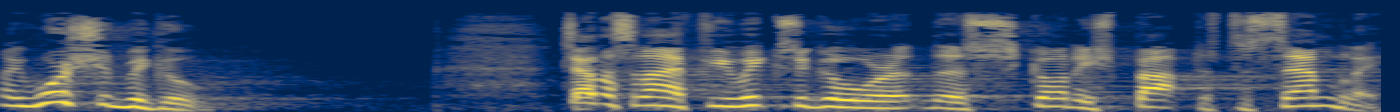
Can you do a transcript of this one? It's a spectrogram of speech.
Now, where should we go? Janice and I, a few weeks ago, were at the Scottish Baptist Assembly.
